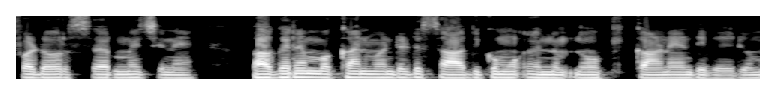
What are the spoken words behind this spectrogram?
ഫെഡോർ സെർമിച്ചിനെ പകരം വെക്കാൻ വേണ്ടിയിട്ട് സാധിക്കുമോ എന്നും നോക്കിക്കാണേണ്ടി വരും.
